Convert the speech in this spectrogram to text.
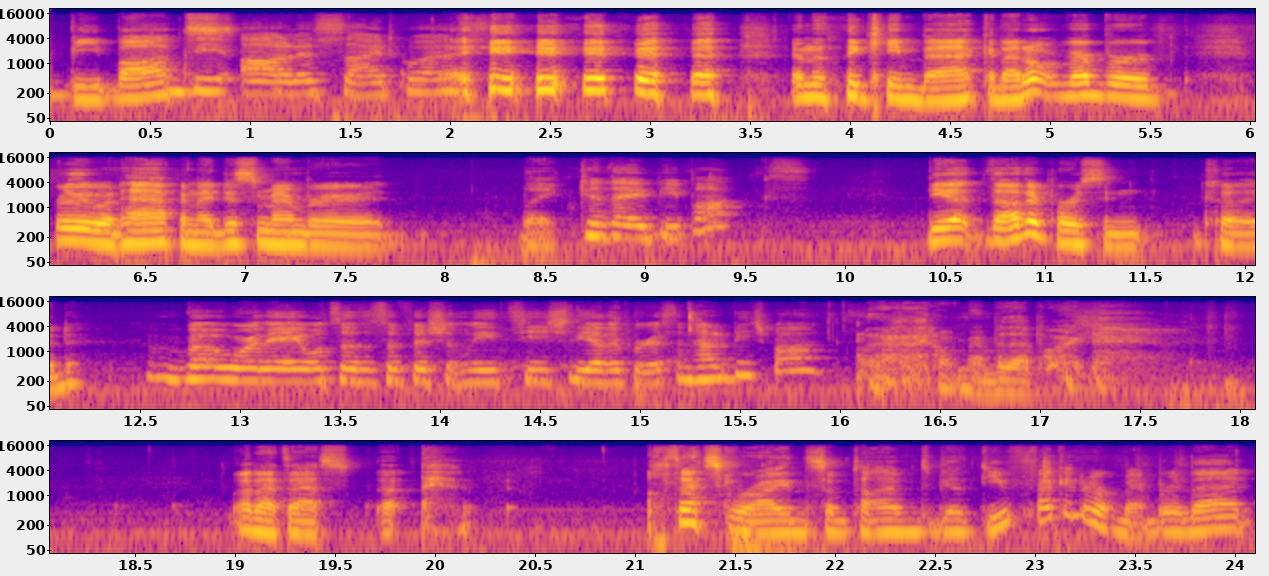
beatbox. The oddest side quest. and then they came back, and I don't remember really what happened. I just remember, like, Could they beatbox? the the other person could. But were they able to sufficiently teach the other person how to beatbox? I don't remember that part. I'd have to ask. Uh, I'll ask Ryan sometime to be like, "Do you fucking remember that?"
